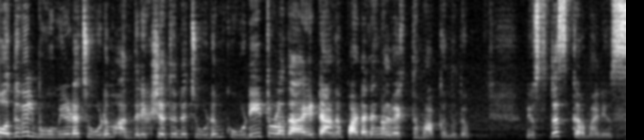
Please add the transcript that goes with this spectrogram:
പൊതുവിൽ ഭൂമിയുടെ ചൂടും അന്തരീക്ഷത്തിന്റെ ചൂടും കൂടിയിട്ടുള്ളതായിട്ടാണ് പഠനങ്ങൾ വ്യക്തമാക്കുന്നത്. News desk Karma news.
